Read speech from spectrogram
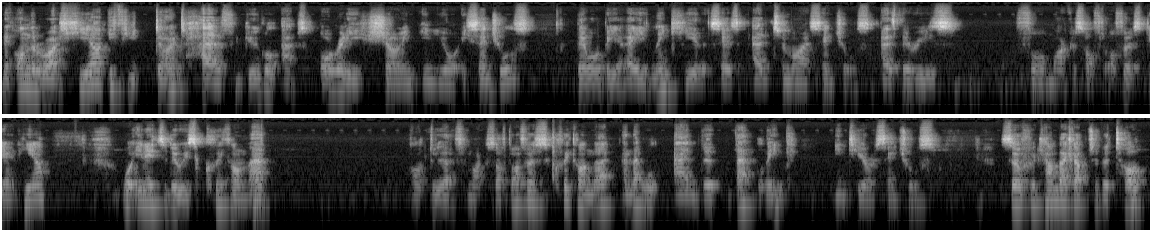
Now on the right here, if you don't have Google Apps already showing in your Essentials, there will be a link here that says Add to My Essentials, as there is for Microsoft Office down here. What you need to do is click on that. I'll do that for Microsoft Office. Click on that and that will add the, that link into your Essentials. So if we come back up to the top,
